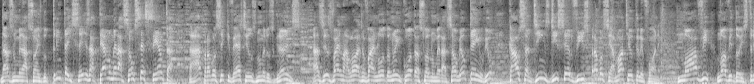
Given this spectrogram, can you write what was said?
das numerações do 36 até a numeração 60, tá? Para você que veste os números grandes, às vezes vai na loja, vai noutra, não encontra a sua numeração. Eu tenho, viu? Calça jeans de serviço para você. Anote aí o telefone: 99230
